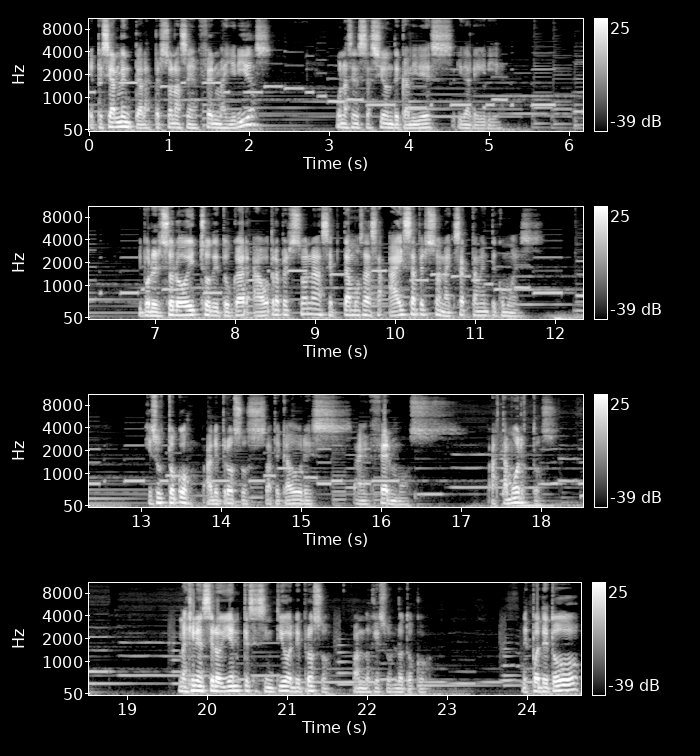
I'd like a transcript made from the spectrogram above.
especialmente a las personas enfermas y heridas, una sensación de calidez y de alegría. Y por el solo hecho de tocar a otra persona aceptamos a esa, persona exactamente como es. Jesús tocó a leprosos, a pecadores, a enfermos, hasta muertos Imagínense lo bien que se sintió el leproso cuando Jesús lo tocó. Después de todo,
